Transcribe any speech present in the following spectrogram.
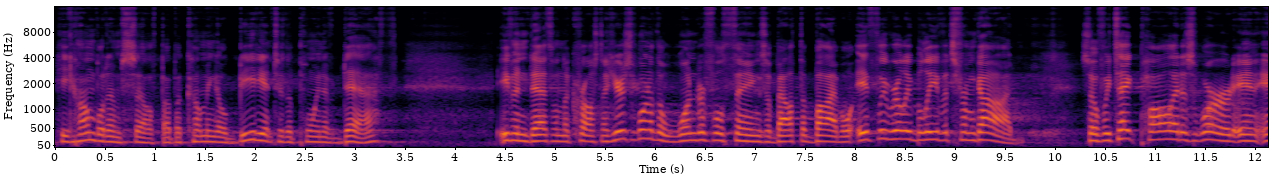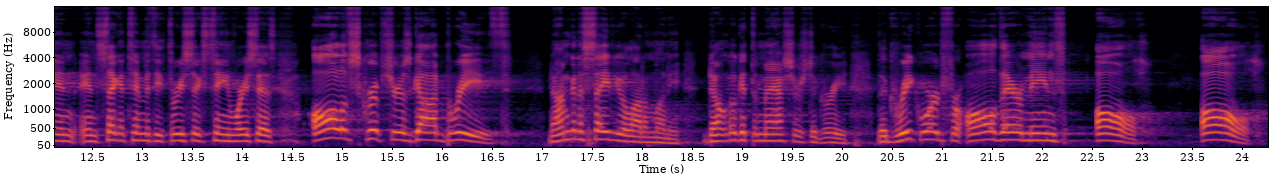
he humbled himself by becoming obedient to the point of death even death on the cross. Now, here's one of the wonderful things about the Bible, if we really believe it's from God. So if we take Paul at his word in, in, in 2 Timothy 3.16 where he says, all of Scripture is God-breathed. Now, I'm going to save you a lot of money. Don't go get the master's degree. The Greek word for all there means all. All.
